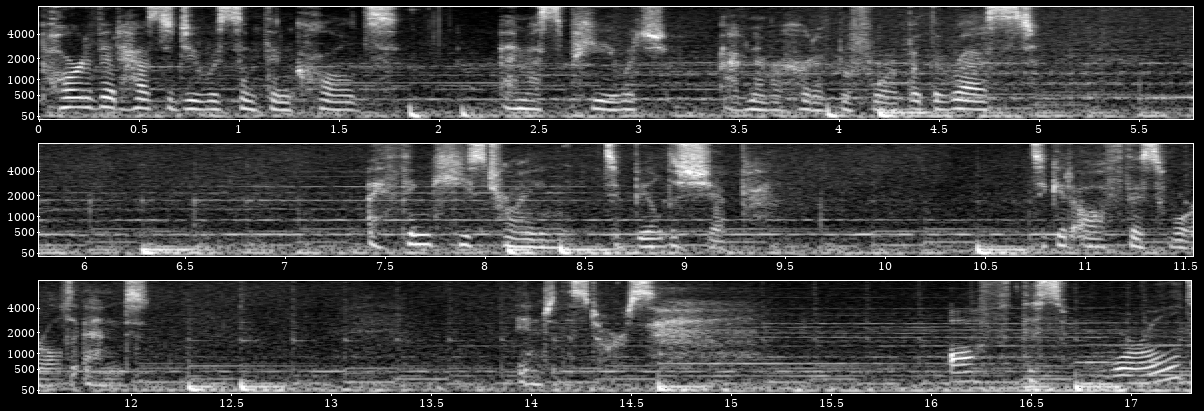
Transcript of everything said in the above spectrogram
Part of it has to do with something called MSP, which I've never heard of before, but the rest. I think he's trying to build a ship to get off this world and into the stars. Off this world?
